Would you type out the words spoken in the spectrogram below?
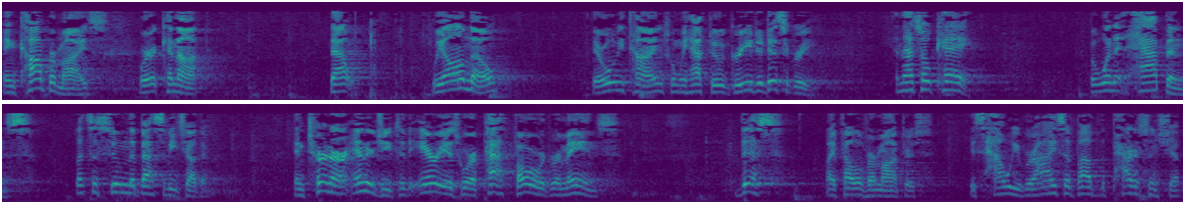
and compromise where it cannot. Now, we all know there will be times when we have to agree to disagree, and that's okay. But when it happens, let's assume the best of each other and turn our energy to the areas where a path forward remains. This, my fellow Vermonters, is how we rise above the partisanship,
